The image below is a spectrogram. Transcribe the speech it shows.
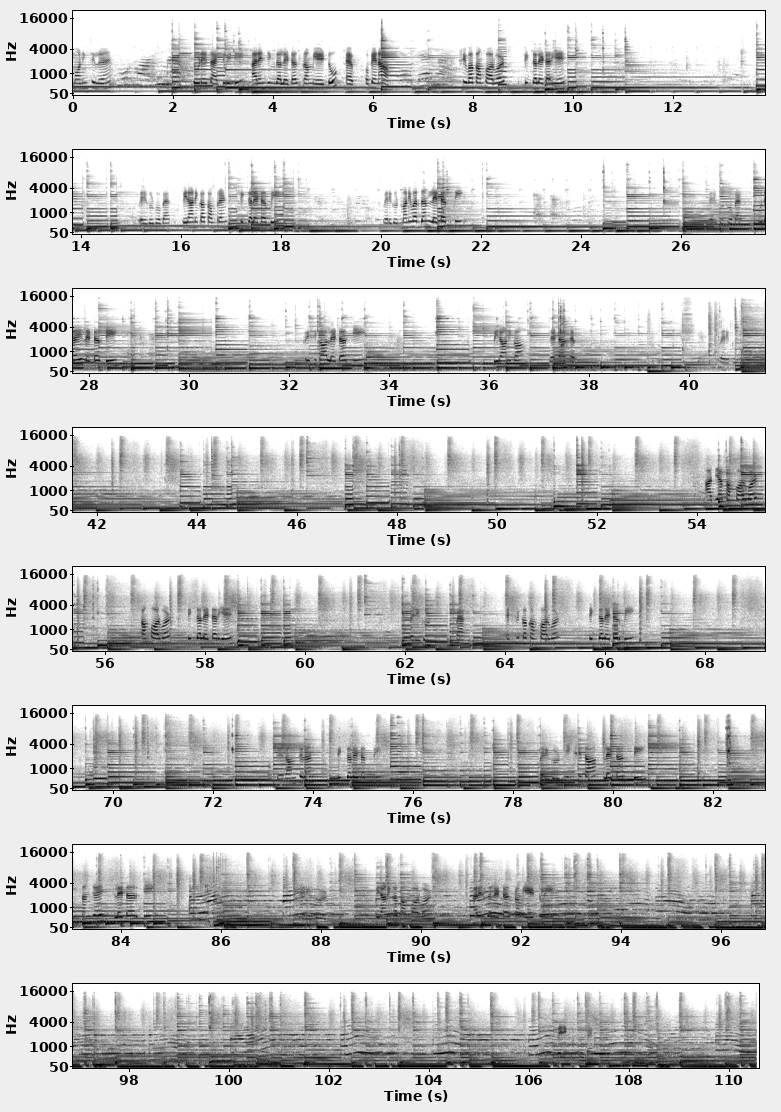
Morning children today's activity arranging the letters from A to F okay ना Shiva come forward pick the letter A very good go back Viranika come friend pick the letter B very good Manivardhan letter C very good go back Uday letter D Krishika, letter E. Viranika, letter F. Very. Adya, come forward. Come forward. Pick the letter A. Priyanka, come forward. Pick the letter B. Okay, Ram Charan, pick the letter C. Very good. Ikshita, letter D. Sanjay, letter E. Very good. Viranika, come forward. Arrange the letters from A to E.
